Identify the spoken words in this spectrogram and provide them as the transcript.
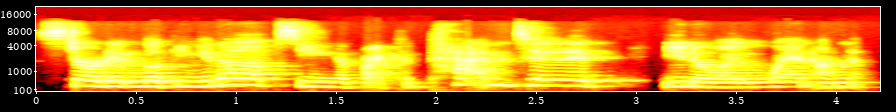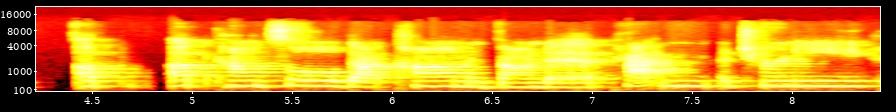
Started looking it up, seeing if I could patent it. You know, I went on up upcounsel.com and found a patent attorney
